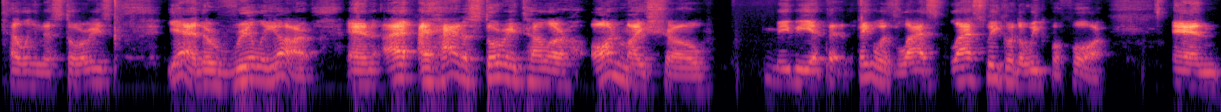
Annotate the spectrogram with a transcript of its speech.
telling their stories? Yeah, there really are. And I, I had a storyteller on my show, maybe at the, I think it was last last week or the week before. And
